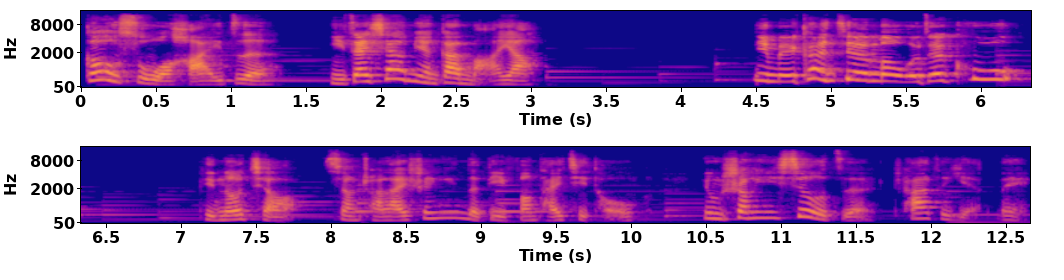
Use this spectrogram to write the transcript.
告诉我，孩子，你在下面干嘛呀？你没看见吗？我在哭。”匹诺乔向传来声音的地方抬起头，用上衣袖子擦着眼泪。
